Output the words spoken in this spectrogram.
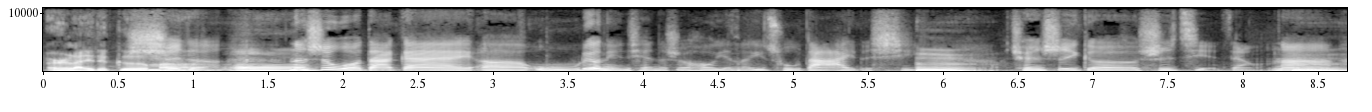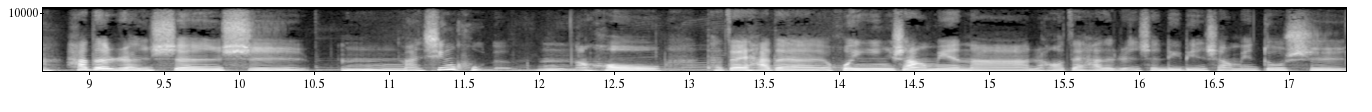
而来的歌吗？是的。哦，那是我大概呃五六年前的时候演了一出大爱的戏，嗯，全是一个师姐这样。那他的人生是。嗯，蛮辛苦的，嗯，然后他在他的婚姻上面啊，然后在他的人生历练上面都是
